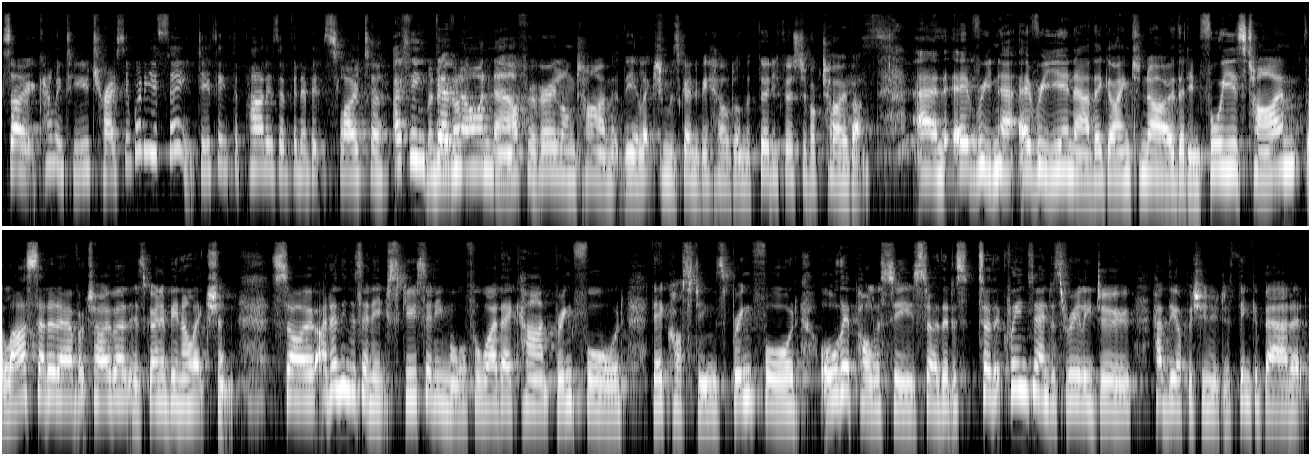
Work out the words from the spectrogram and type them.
So coming to you, Tracey, what do you think? Do you think the parties have been a bit slow to? I think maneuver? they've known now for a very long time that the election was going to be held on the 31st of October. And every, na- every year now, they're going to know that in four years' time, the last Saturday of October, there's going to be an election. So I don't think there's any excuse anymore for why they can't bring forward their costings, bring forward all their policies so that, so that Queenslanders really do have the opportunity to think about it,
